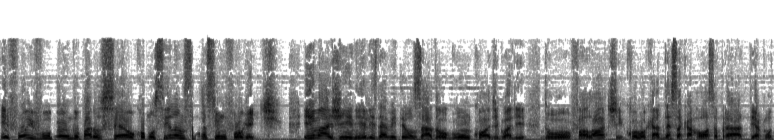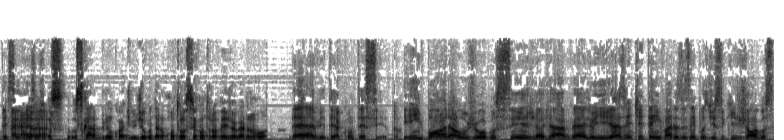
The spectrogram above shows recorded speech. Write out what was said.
e foi voando para o céu como se lançasse um foguete. Imagine, eles devem ter usado algum código ali do Fallout e colocado nessa carroça pra ter acontecido desse É, jeito. os, os caras abriram o código de jogo, deram Ctrl-C, Ctrl-V e jogaram no outro. Deve ter acontecido. E embora o jogo seja já velho, e a gente tem vários exemplos disso, que jogos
